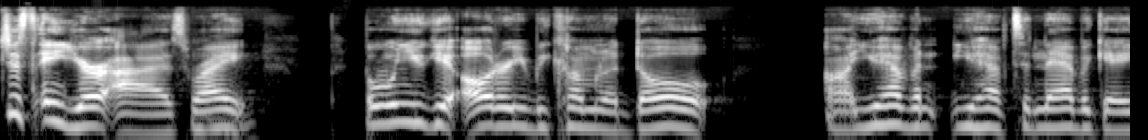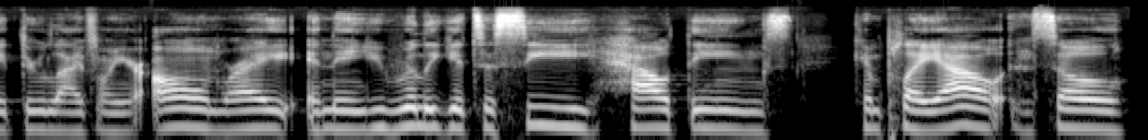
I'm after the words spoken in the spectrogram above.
just in your eyes right Mhm. but when you get older you become an adult uh, you haven't you have to navigate through life on your own, right? And then you really get to see how things can play out. And so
